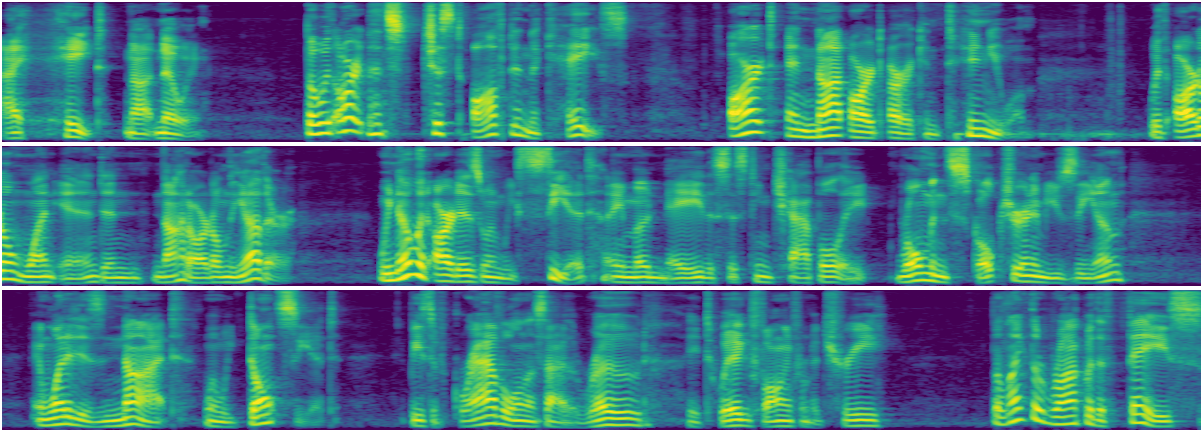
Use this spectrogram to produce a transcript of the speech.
I hate not knowing. But with art, that's just often the case. Art and not art are a continuum, with art on one end and not art on the other. We know what art is when we see it a Monet, the Sistine Chapel, a Roman sculpture in a museum, and what it is not when we don't see it a piece of gravel on the side of the road, a twig falling from a tree, but like the rock with a face,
